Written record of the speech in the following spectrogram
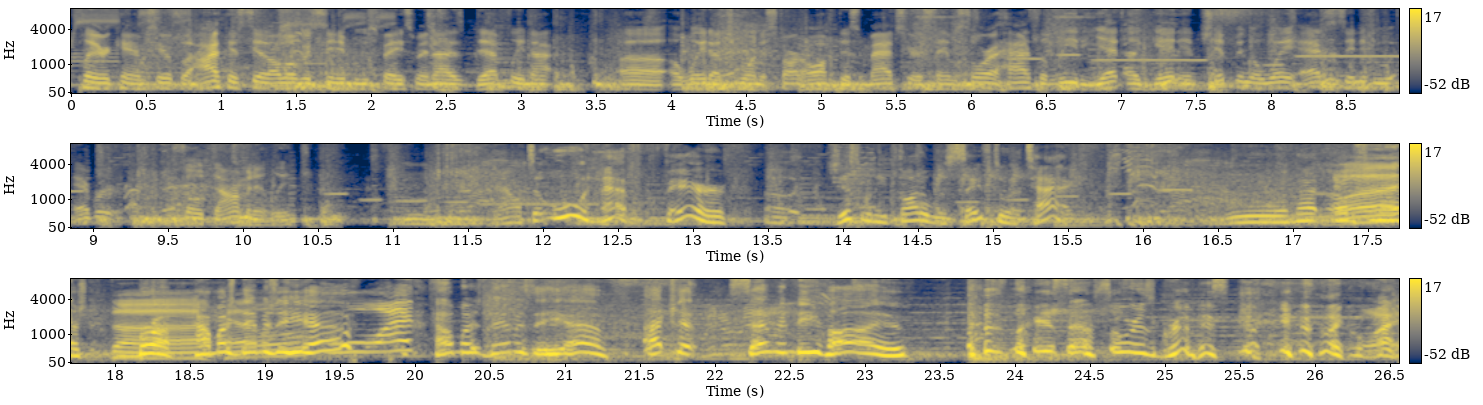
player cams here, but I can see it all over Boo's face, man. That is definitely not uh, a way that you want to start off this match here. Sam Sora has the lead yet again and chipping away at Boo ever so dominantly. down to ooh, and that fair uh, just when he thought it was safe to attack. Ooh, and that up smash. Bruh, how much hell? damage did he have? What? How much damage did he have? I kept 75. Look at Sam Sora's grimace. He's like, what?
